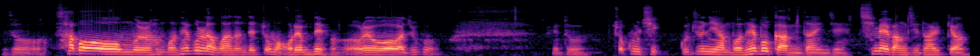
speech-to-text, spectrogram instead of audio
그래서 사범을 한번 해보려고 하는데 좀 어렵네요. 어려워가지고 그래도 조금씩 꾸준히 한번 해볼까 합니다. 이제 치매 방지도 할 겸.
